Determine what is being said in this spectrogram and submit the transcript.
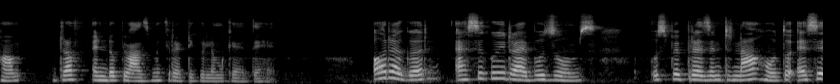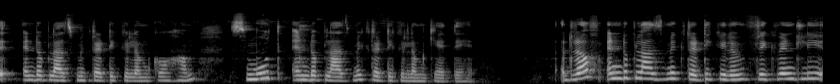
हम रफ एंडोप्लाज्मिक रेटिकुलम कहते हैं। और अगर ऐसे कोई राइबोसोम्स उस पर प्रेजेंट ना हो तो ऐसे एंडोप्लाज्मिक रेटिकुलम को हम स्मूथ एंडोप्लाज्मिक रेटिकुलम कहते हैं। Rough endoplasmic reticulum frequently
